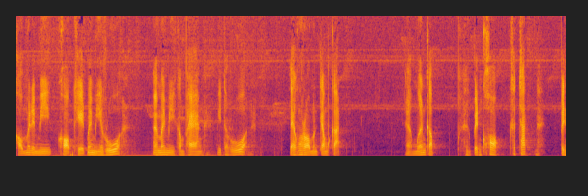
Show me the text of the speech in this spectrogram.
เขาไม่ได้มีขอบเขตไม่มีรั้ว ไม่มีกำแพงมีแต่รั้วแต่ของเรามันจำกัดเหมือนกับเป็นคอกชัดๆเป็น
